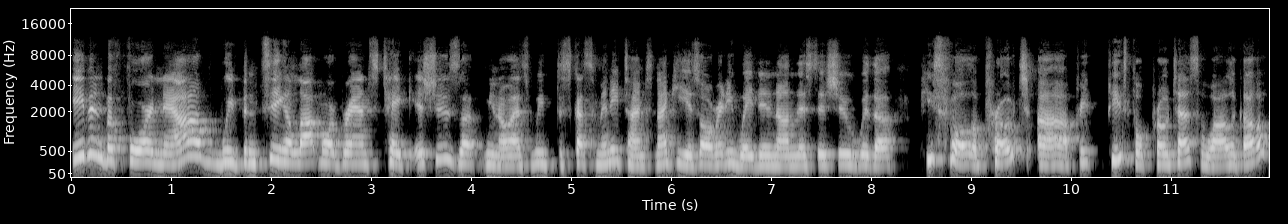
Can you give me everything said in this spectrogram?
even before now, we've been seeing a lot more brands take issues. That, you know, as we've discussed many times, Nike has already weighed in on this issue with a peaceful approach, uh, peaceful protest a while ago.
